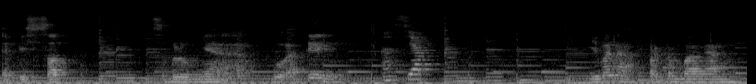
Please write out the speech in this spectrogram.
episode sebelumnya Bu Atin. Ah, siap, gimana perkembangan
